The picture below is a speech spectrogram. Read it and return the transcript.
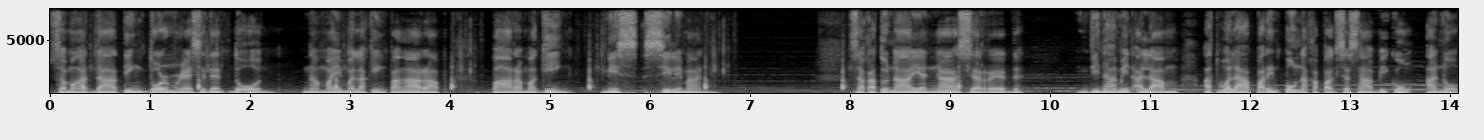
sa mga dating dorm resident doon na may malaking pangarap para maging Miss Siliman. Sa katunayan nga Sir Red, hindi namin alam at wala pa rin pong nakapagsasabi kung ano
